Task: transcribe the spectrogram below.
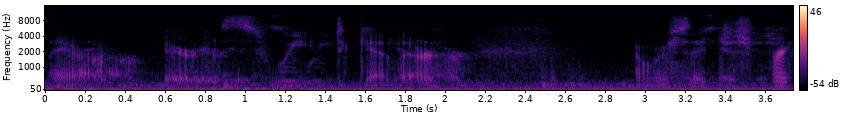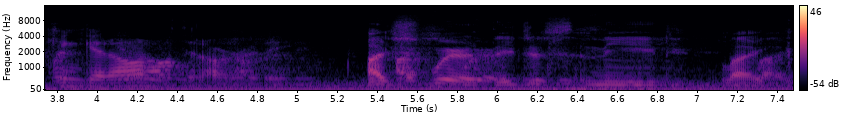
They are very sweet together. I wish they'd just freaking get on with it already. I swear, they just need, like,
